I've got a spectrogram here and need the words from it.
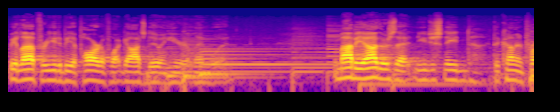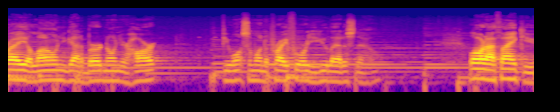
We'd love for you to be a part of what God's doing here at Linwood. There might be others that you just need to come and pray alone. You got a burden on your heart. If you want someone to pray for you, you let us know. Lord, I thank you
